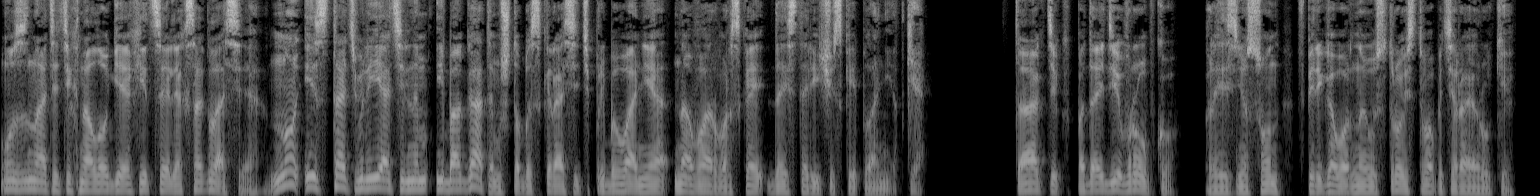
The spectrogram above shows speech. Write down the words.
Узнать о технологиях и целях согласия, ну и стать влиятельным и богатым, чтобы скрасить пребывание на варварской доисторической планетке. «Тактик, подойди в рубку», – произнес он в переговорное устройство, потирая руки.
